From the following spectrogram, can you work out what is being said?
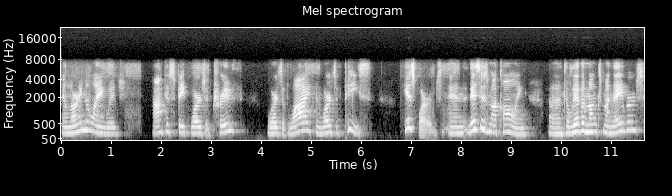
and learning the language, I could speak words of truth, words of life, and words of peace. His words. And this is my calling uh, to live amongst my neighbors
